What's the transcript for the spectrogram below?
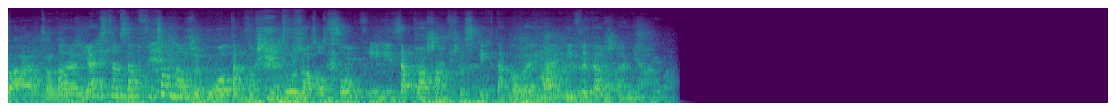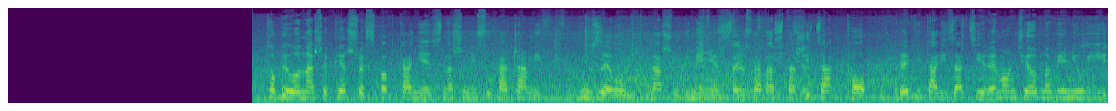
Bardzo nam E, Ja jestem zachwycona, że było tak właśnie dużo osób i zapraszam wszystkich na kolejne i wydarzenia. To było nasze pierwsze spotkanie z naszymi słuchaczami w muzeum naszym imieniem Stanisława Staszica po rewitalizacji, remoncie, odnowieniu i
